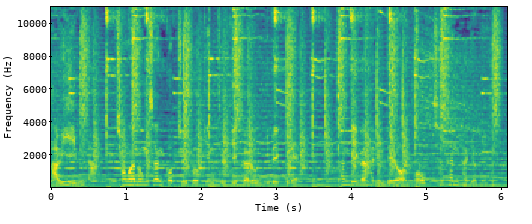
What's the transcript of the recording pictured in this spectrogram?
4위입니다. 청화농산 껍질 벗긴 들깨가루 200g. 한 개가 할인되어 더욱 착한 가격에.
